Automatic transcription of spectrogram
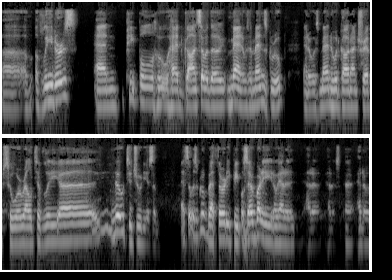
uh, of, of leaders and people who had gone. Some of the men. It was a men's group, and it was men who had gone on trips who were relatively uh, new to Judaism. And so it was a group of about thirty people. So everybody, you know, had a had a had a, uh, had a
